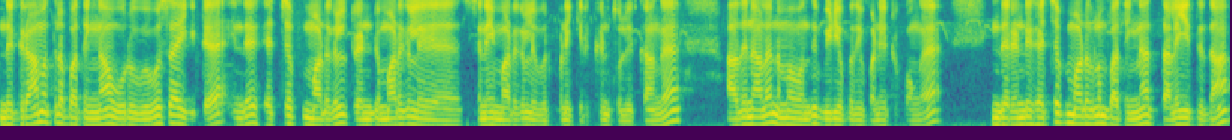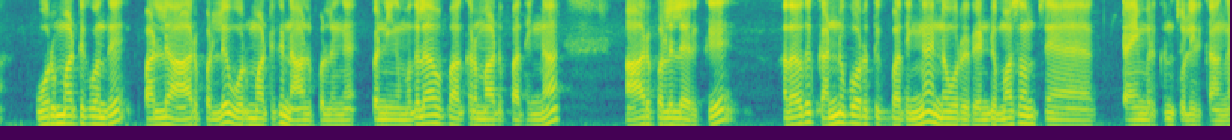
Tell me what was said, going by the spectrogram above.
இந்த கிராமத்தில் பார்த்தீங்கன்னா ஒரு விவசாயிக்கிட்ட இந்த ஹெச்எப் மாடுகள் ரெண்டு மாடுகள் சினை மாடுகள் விற்பனைக்கு இருக்குன்னு சொல்லியிருக்காங்க. அதனால நம்ம வந்து வீடியோ பதிவு பண்ணிட்டு இருக்கோங்க. இந்த ரெண்டு ஹெச்எப் மாடுகளும் பார்த்தீங்கன்னா தலையீத்து தான். ஒரு மாட்டுக்கு வந்து பல்லு ஆறு பல்லு ஒரு மாட்டுக்கு நாலு பல்லுங்க. இப்போ நீங்கள் முதலாவது பார்க்குற மாடு பார்த்தீங்கன்னா ஆறு பல்லில் இருக்குது அதாவது கண்ணு போகிறதுக்கு பார்த்தீங்கன்னா இன்னும் ஒரு ரெண்டு மாதம் டைம் இருக்குன்னு சொல்லியிருக்காங்க.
